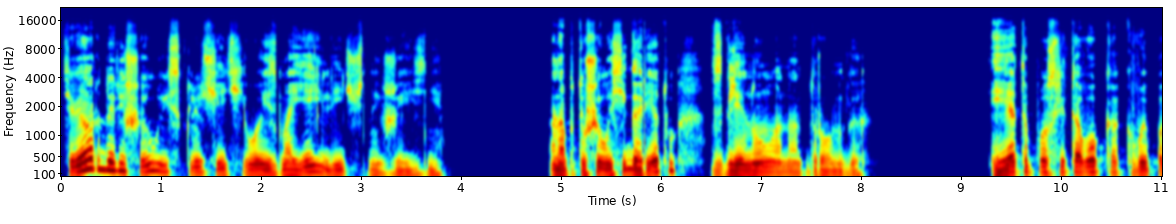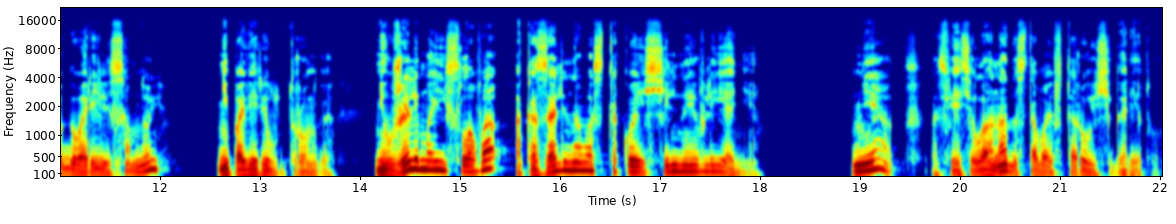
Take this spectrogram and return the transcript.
Твердо решила исключить его из моей личной жизни. Она потушила сигарету, взглянула на Дронга. «И это после того, как вы поговорили со мной?» — не поверил Дронга. «Неужели мои слова оказали на вас такое сильное влияние?» «Нет», — ответила она, доставая вторую сигарету.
